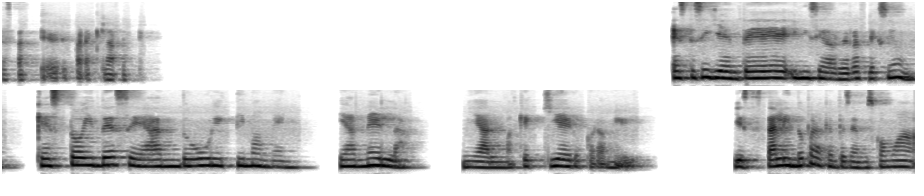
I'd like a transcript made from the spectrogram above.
Está chévere para que la Este siguiente iniciador de reflexión, ¿qué estoy deseando últimamente? ¿Qué anhela mi alma? ¿Qué quiero para mi vida? Y este está lindo para que empecemos como a,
